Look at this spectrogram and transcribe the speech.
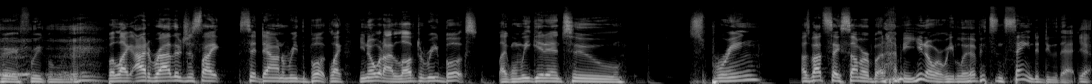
very frequently. But like I'd rather just like sit down and read the book. Like you know what I love to read books. Like when we get into spring. I was about to say summer, but I mean, you know where we live. It's insane to do that. Yeah.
